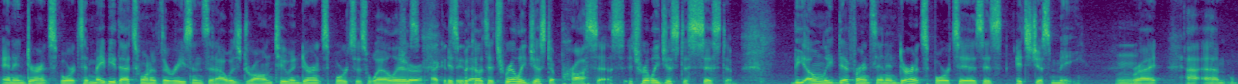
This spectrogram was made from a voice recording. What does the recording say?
and endurance sports, and maybe that's one of the reasons that I was drawn to endurance sports as well. Is Sure, is see that. because it's really just a process. It's really just a system. The only difference in endurance sports is is it's just me Mm. right? I, um,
